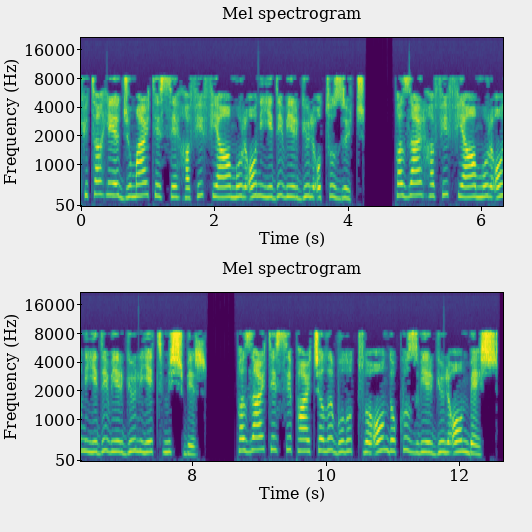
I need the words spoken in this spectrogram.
Kütahya Cumartesi hafif yağmur 17,33. Pazar hafif yağmur 17,71. Pazartesi parçalı bulutlu 19,15.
